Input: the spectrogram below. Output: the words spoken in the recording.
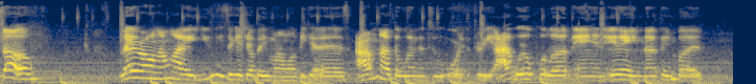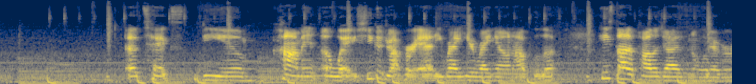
So later on, I'm like, you need to get your baby mama because I'm not the one to do order three. I will pull up and it ain't nothing but a text, DM, comment away. She could drop her addy right here, right now, and I'll pull up. He started apologizing or whatever.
